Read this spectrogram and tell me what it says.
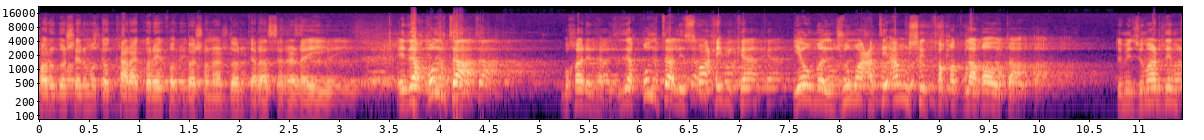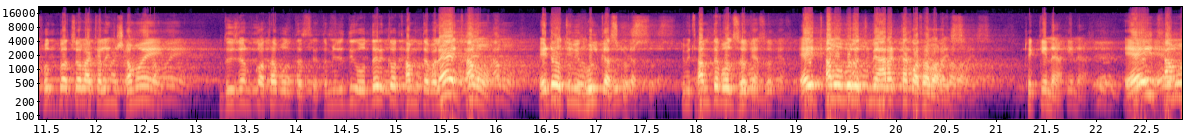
খরগোশের মতো খাড়া করে খুতবা শোনার দরকার আছে রাডাই কুলতা বুখারীর হাদিস ইদা কুলতা লি সাহিবিকা ইয়াউমাল জুমআতি আমসিত ফাকাদ লাগাউতা তুমি জুমার দিন খুতবা চলাকালীন সময়ে দুইজন কথা বলতেছে। তুমি যদি ওদেরকেও থামতে বলে, এই থামো, এটাও তুমি ভুল কাজ করছ। তুমি থামতে বলছো কেন? এই থামো বলে তুমি আরেকটা কথা বাড়াইছো। ঠিক কি না? এই থামো,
